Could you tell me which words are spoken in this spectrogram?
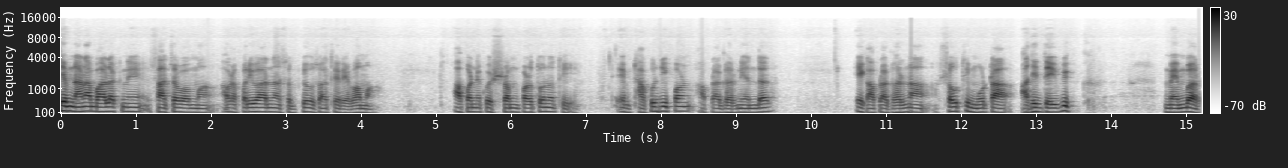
જેમ નાના બાળકને સાચવવામાં, આપણા પરિવારના સભ્યો સાથે રહેવામાં આપણને કોઈ શ્રમ પડતો નથી, એમ ઠાકુરજી પણ આપણા ઘરની અંદર એક આપણા ઘરના સૌથી મોટા આધિદૈવિક મેમ્બર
